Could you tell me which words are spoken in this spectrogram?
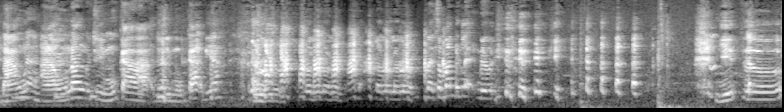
Nah, unang cuci muka, cuci muka dia gitu.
